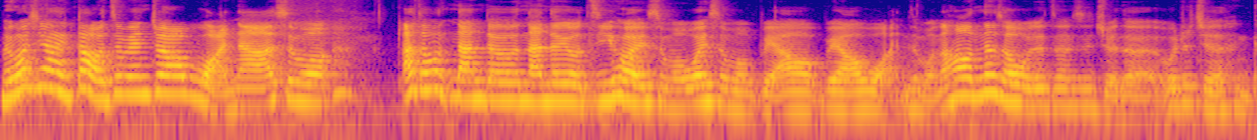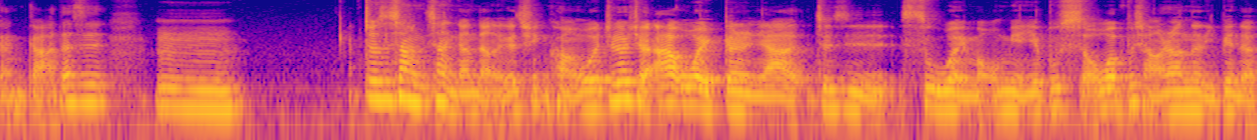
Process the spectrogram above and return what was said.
没关系啊，你到了这边就要玩啊，什么啊都难得难得有机会，什么为什么不要不要玩什么？然后那时候我就真的是觉得，我就觉得很尴尬，但是嗯。就是像像你刚刚讲的一个情况，我就会觉得啊，我也跟人家就是素未谋面，也不熟，我也不想要让那里变得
